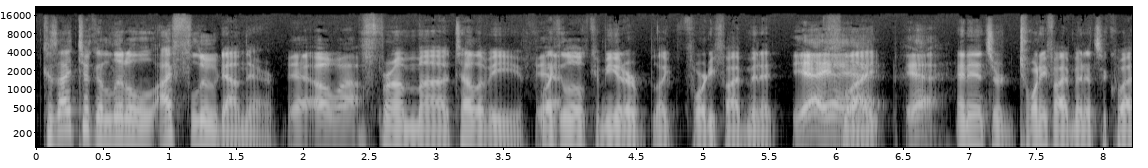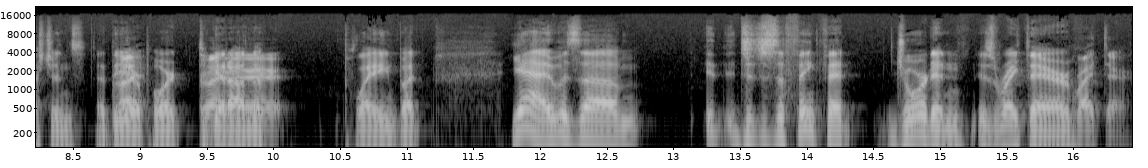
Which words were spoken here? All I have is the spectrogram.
because I took a little, I flew down there yeah. Oh wow. from uh, Tel Aviv, Yeah. like a little commuter, like 45 minute Yeah, yeah, flight, yeah, yeah. and answered 25 minutes of questions at the Right. airport to Right, get on the plane. But yeah, it was um, it- just to think that Jordan is right there, Right there.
